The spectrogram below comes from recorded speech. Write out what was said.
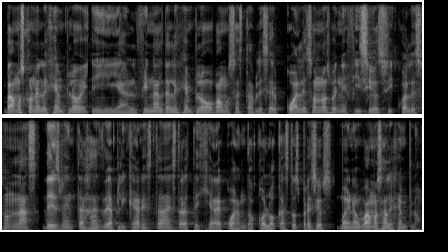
Vamos con el ejemplo y al final del ejemplo vamos a establecer cuáles son los beneficios y cuáles son las desventajas de aplicar esta estrategia cuando colocas tus precios. Bueno, vamos al ejemplo.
